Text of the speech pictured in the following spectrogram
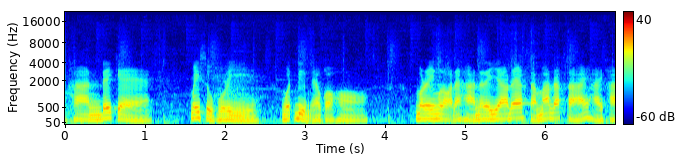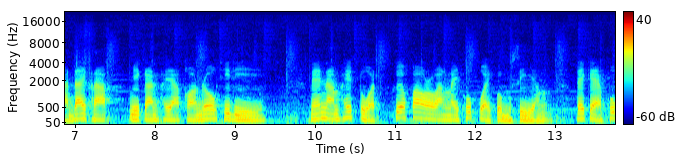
ำคัญได้แก่ ไม่สูบบุหรี่งดดื่มแอลกอฮอล์ มะเร็งหลอดอาหารในระยะแรกสามารถรักษาให้หายขาดได้ครับ มีการพยากรณ์โรคที่ดี แนะนำให้ตรวจเพื่อเฝ้าระวังในผู้ป่วยกลุ่มเสี่ยง ได้แก่ผู้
